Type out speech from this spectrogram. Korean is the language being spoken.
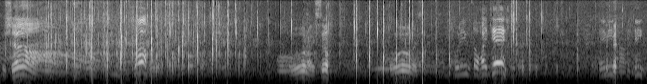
굿샷. 오, 나이스. 오, 나이스. 우리 육사 화이팅! 에이미 화이팅!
